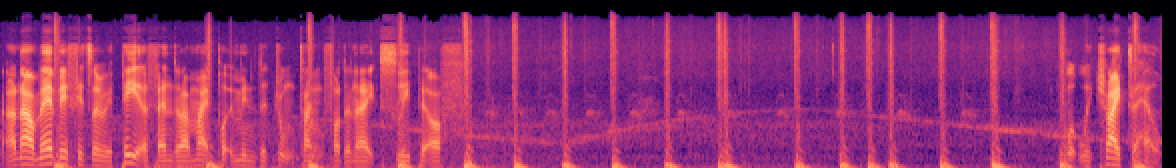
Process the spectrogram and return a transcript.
And now maybe if it's a repeat offender, I might put him in the drunk tank for the night to sleep it off. but we tried to help.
